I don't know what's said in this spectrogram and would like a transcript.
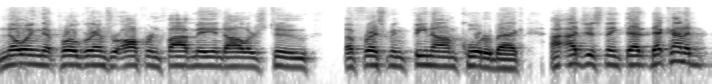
knowing that programs were offering five million dollars to a freshman phenom quarterback. I, I, just think that that kind of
